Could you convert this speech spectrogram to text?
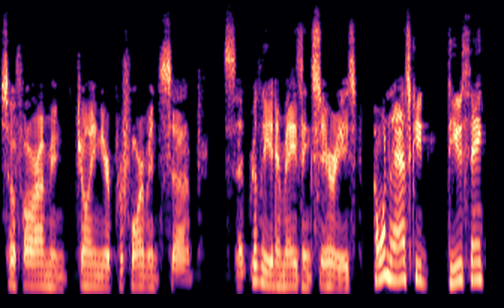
so far I'm enjoying your performance. Uh, it's really an amazing series. I want to ask you: Do you think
